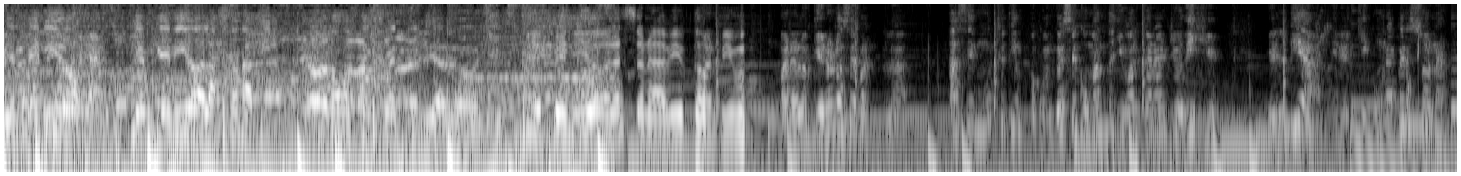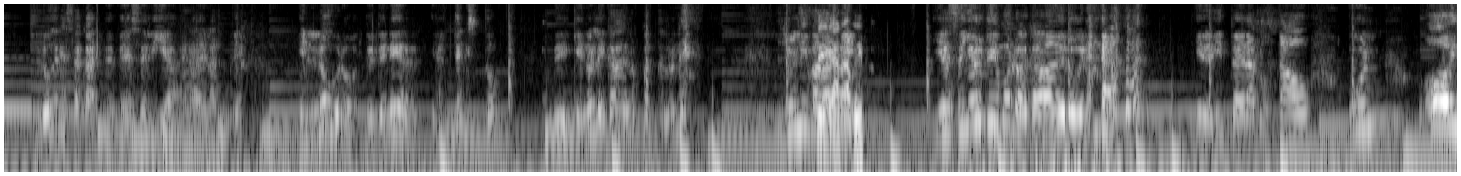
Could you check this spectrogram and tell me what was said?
Bienvenido, bienvenido a la zona VIP. ¿Cómo se encuentra el día de hoy? Bienvenido a la zona VIP, Don Vimo. Para los que no lo sepan, la- hace mucho tiempo, cuando ese comando llegó al canal, yo dije: el día en el que una persona logre sacar desde ese día en adelante el logro de tener el texto de que no le caben los pantalones, yo le iba a Se dar gana VIP. VIP. Y el señor Vimo lo acaba de lograr. y debiste haber apostado un. ¡Hoy,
